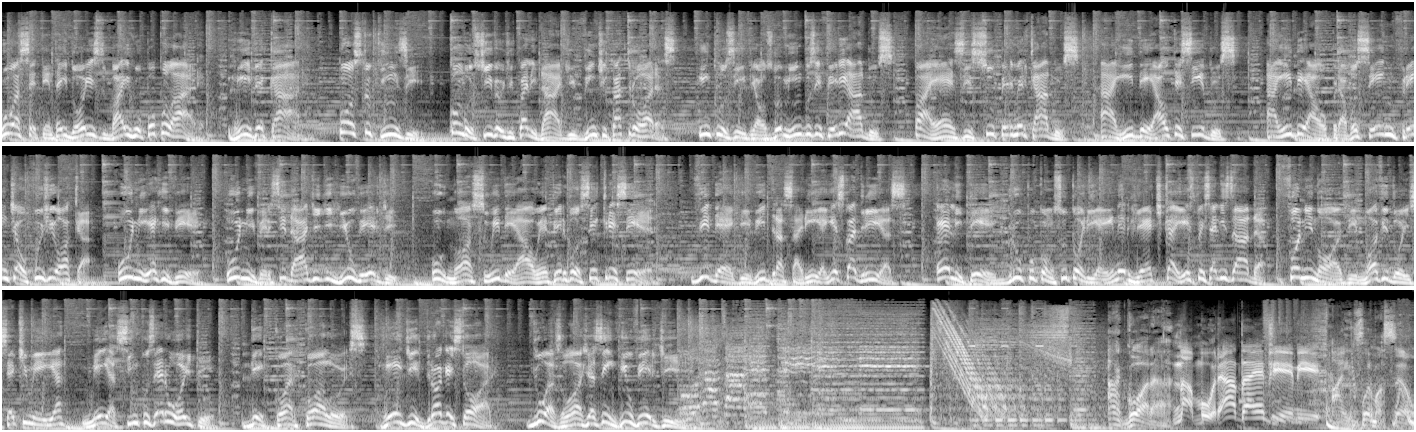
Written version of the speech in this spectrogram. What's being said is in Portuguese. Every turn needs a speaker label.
Speaker 1: Rua 72, Bairro Popular. Rivecar. Posto 15. Combustível de qualidade 24 horas, inclusive aos domingos e feriados. Paese Supermercados. A Ideal Tecidos. A ideal para você em frente ao Fujioka. UniRV. Universidade de Rio Verde. O nosso ideal é ver você crescer. Videg Vidraçaria e Esquadrias. LT Grupo Consultoria Energética Especializada. Fone 99276-6508. Decor Colors. Rede Droga Store. Duas lojas em Rio Verde.
Speaker 2: Agora, na Morada FM, a informação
